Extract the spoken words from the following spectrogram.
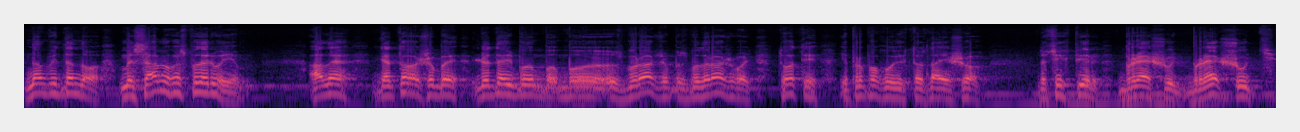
нам віддано. Ми самі господарюємо. Але для того, щоб людей збудоражувати, то ти і пропагує, хто знає що. До сих пір брешуть, брешуть.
